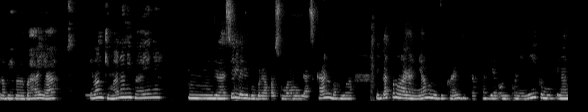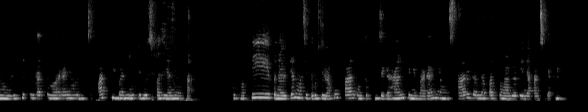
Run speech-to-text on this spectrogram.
lebih berbahaya. Emang gimana nih bahayanya? Hmm, dilansir dari beberapa sumber menjelaskan bahwa tingkat penularannya menunjukkan jika varian Omicron ini kemungkinan memiliki tingkat penularan yang lebih cepat dibanding virus varian Delta. Tetapi penelitian masih terus dilakukan untuk pencegahan penyebaran yang besar dan dapat mengambil tindakan sejak dini.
